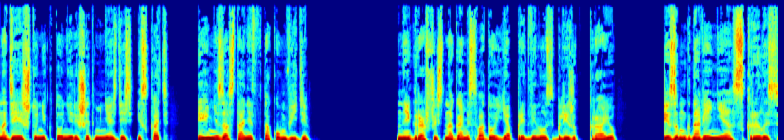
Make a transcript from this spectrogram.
надеясь, что никто не решит меня здесь искать и не застанет в таком виде. Наигравшись ногами с водой, я придвинулась ближе к краю, и за мгновение скрылась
